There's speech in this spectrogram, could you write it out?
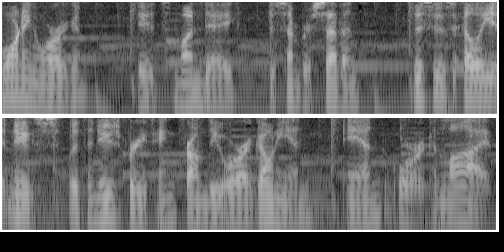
morning, Oregon. It's Monday, December 7th. This is Elliot Njus with a news briefing from the Oregonian and Oregon Live.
